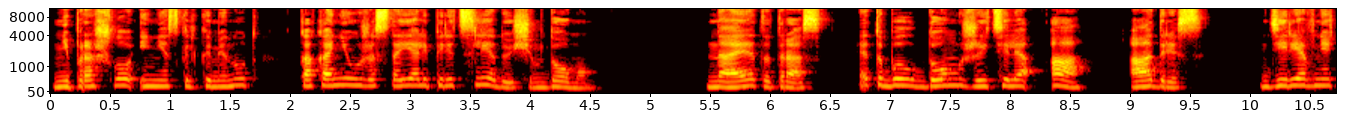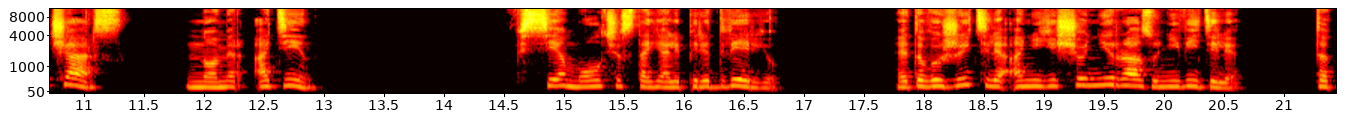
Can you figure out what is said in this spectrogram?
Не прошло и несколько минут, как они уже стояли перед следующим домом. На этот раз это был дом жителя А, адрес деревня Чарс, номер один. Все молча стояли перед дверью. Этого жителя они еще ни разу не видели. Так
